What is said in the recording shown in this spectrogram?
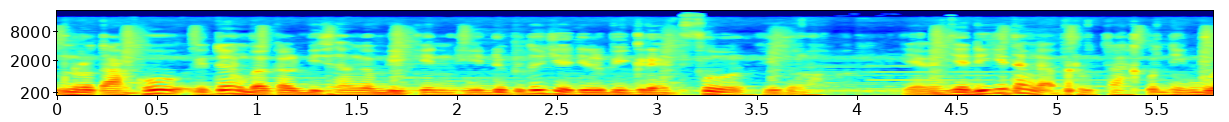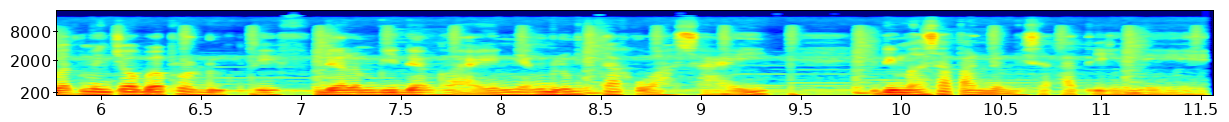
menurut aku itu yang bakal bisa ngebikin hidup itu jadi lebih grateful gitu loh ya kan jadi kita nggak perlu takut nih buat mencoba produktif dalam bidang lain yang belum kita kuasai di masa pandemi saat ini.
